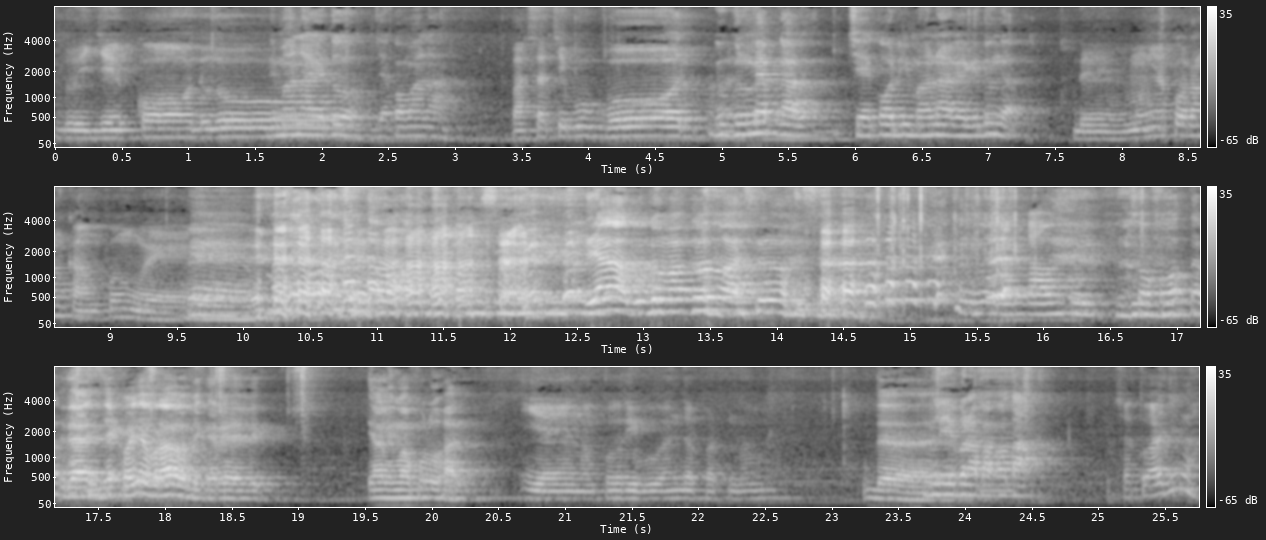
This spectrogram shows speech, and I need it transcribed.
beli Jeko dulu Di mana itu? Jeko mana? Pasar Cibubur Google Map nggak? Jeko di mana kayak gitu nggak? deh emangnya aku orang kampung weh Eh, ya Google Map dulu asu Orang kampung, sofota. dan jekonya berapa Bik? Yang lima puluhan iya yang 60 ribuan dapat 6 The Beli berapa kotak? Satu aja lah,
